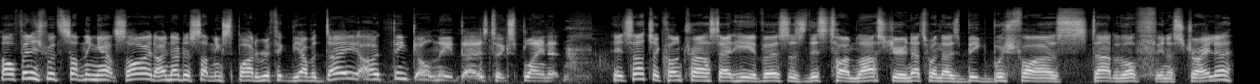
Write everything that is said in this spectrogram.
I'll finish with something outside. I noticed something spiderific the other day. I think I'll need those to explain it. It's such a contrast out here versus this time last year, and that's when those big bushfires started off in Australia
